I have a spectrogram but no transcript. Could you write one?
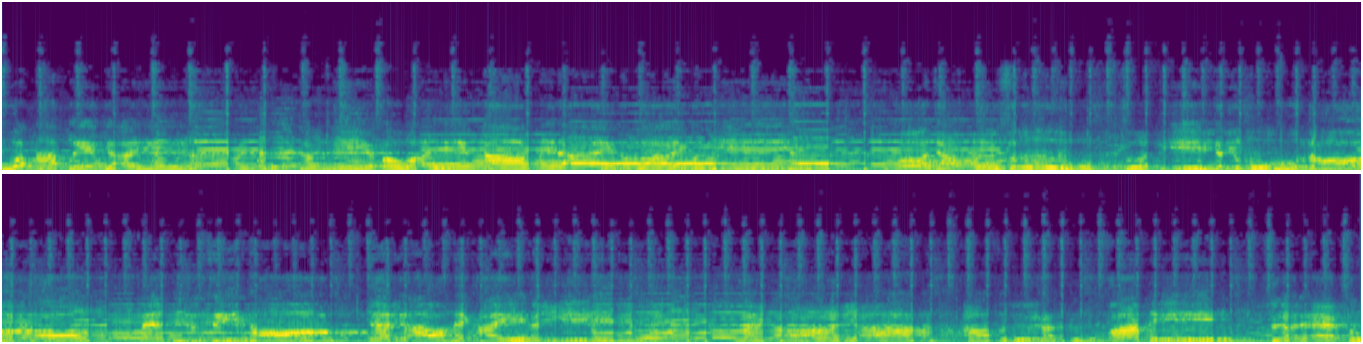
พวกนักเลงใหญ่อายุทำเนียบเอาไว้ตามไม่ได้ทำลายคนดี ขอจับมือสู้ ส่วนพี่จะอยู่คู่น้องแผ่นดินสีทอง อย่ายาวให้ใครก็ดี ไล่อารยาฝ่าฝืนกันถึงความดี เสื้อแดงสู้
